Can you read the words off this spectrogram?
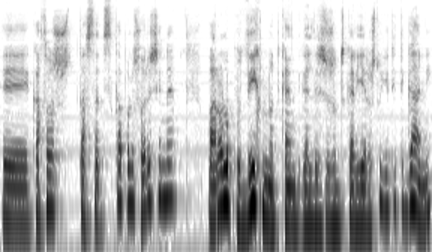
ε, καθώς τα στατιστικά πολλές φορές είναι παρόλο που δείχνουν ότι κάνει την καλύτερη σεζόν της καριέρας του γιατί την κάνει.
